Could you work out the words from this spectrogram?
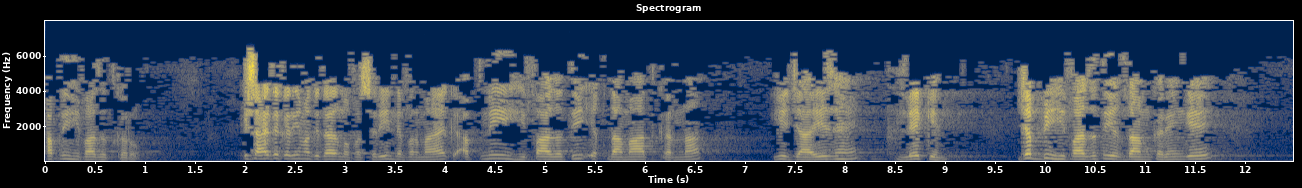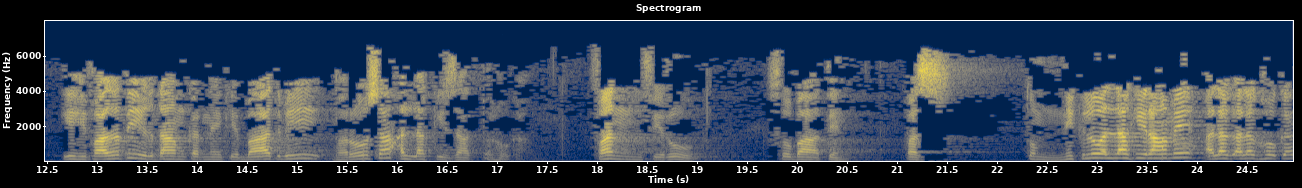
اپنی حفاظت کرو۔ اس آیت کریمہ کی تحت مفسرین نے فرمایا کہ اپنی حفاظتی اقدامات کرنا یہ جائز ہیں، لیکن جب بھی حفاظتی اقدام کریں گے، یہ حفاظتی اقدام کرنے کے بعد بھی بھروسہ اللہ کی ذات پر ہوگا۔ فن فرو صبح بس تم نکلو اللہ کی راہ میں الگ الگ ہو کر۔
